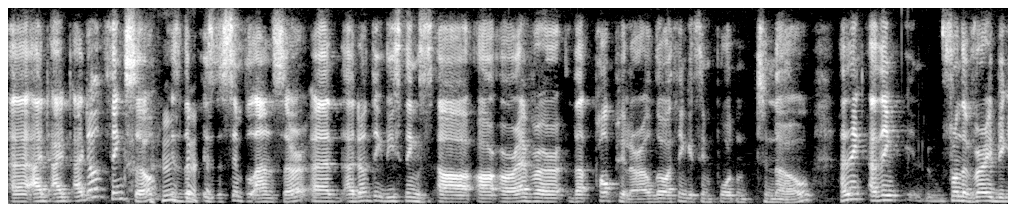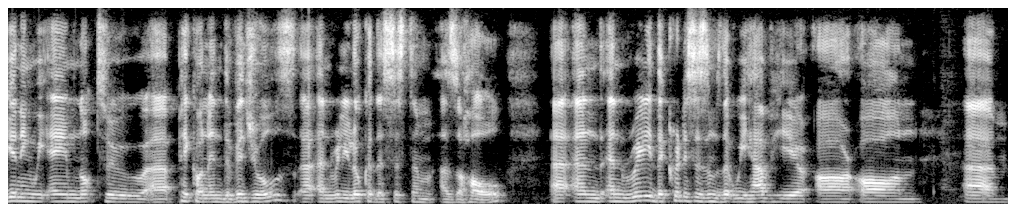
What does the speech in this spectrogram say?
Uh, I, I, I, don't think so. Is the is the simple answer. Uh, I don't think these things are, are, are ever that popular. Although I think it's important to know. I think I think from the very beginning we aim not to uh, pick on individuals uh, and really look at the system as a whole. Uh, and and really the criticisms that we have here are on um,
